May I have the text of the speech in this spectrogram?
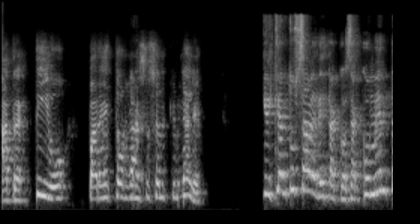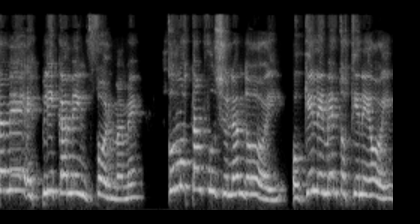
atractivo para estas organizaciones criminales. Cristian, tú sabes de estas cosas. Coméntame, explícame, infórmame. ¿Cómo están funcionando hoy o qué elementos tiene hoy?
